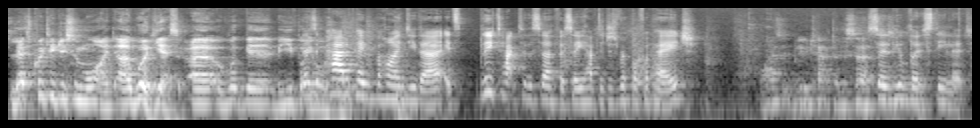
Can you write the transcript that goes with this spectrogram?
Let's quickly do some more. I uh, would yes. Uh, but you've got There's a pad of paper behind you there. It's blue tack to the surface, so you have to just rip off a page Why is it blue tacked to the surface? so that people don't steal it.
